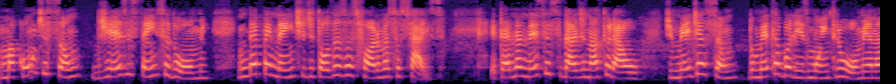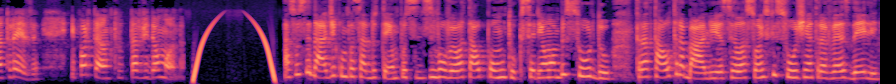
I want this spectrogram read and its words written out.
uma condição de existência do homem, independente de todas as formas sociais. Eterna necessidade natural de mediação do metabolismo entre o homem e a natureza, e, portanto, da vida humana. A sociedade, com o passar do tempo, se desenvolveu a tal ponto que seria um absurdo tratar o trabalho e as relações que surgem através dele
